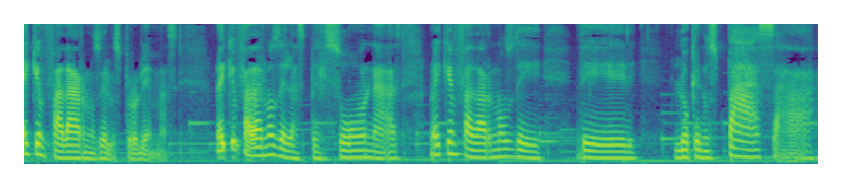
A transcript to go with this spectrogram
hay que enfadarnos de los problemas. No hay que enfadarnos de las personas, no hay que enfadarnos de, de lo que nos pasa.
